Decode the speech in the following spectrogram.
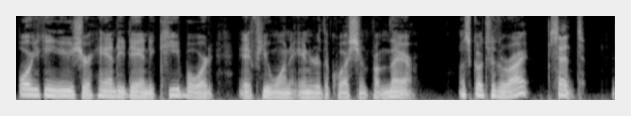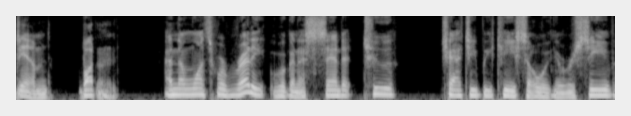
or you can use your handy dandy keyboard if you want to enter the question from there. Let's go to the right. Sent. Dimmed. Button. And then once we're ready, we're going to send it to ChatGPT so we can receive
